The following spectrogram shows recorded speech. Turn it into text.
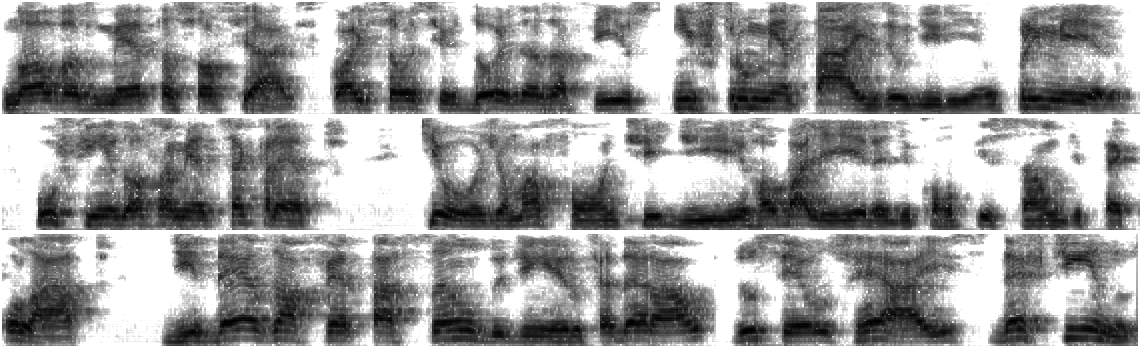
novas metas sociais. Quais são esses dois desafios instrumentais, eu diria? O primeiro, o fim do orçamento secreto, que hoje é uma fonte de roubalheira, de corrupção, de peculato de desafetação do dinheiro federal dos seus reais destinos,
